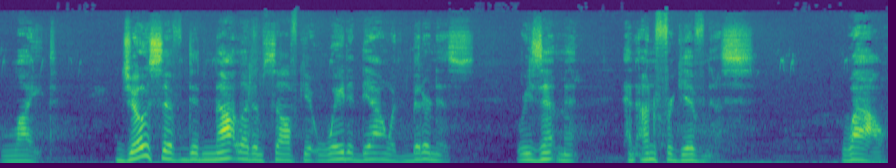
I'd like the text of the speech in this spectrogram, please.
light. Joseph did not let himself get weighted down with bitterness, resentment, and unforgiveness. Wow.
